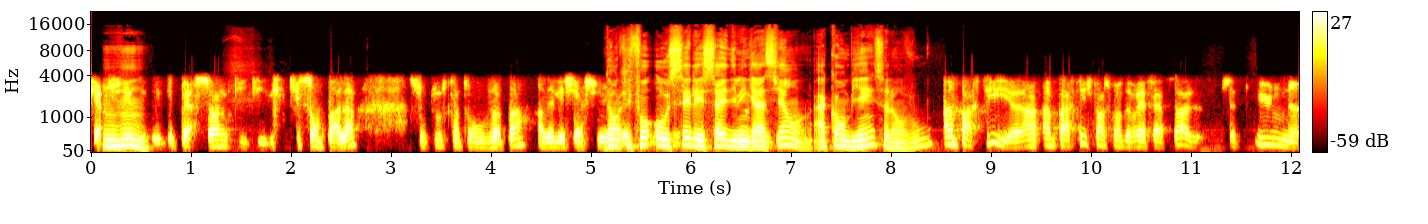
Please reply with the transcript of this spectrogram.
chercher Mhm. des, des personnes qui qui, qui sont pas là. Surtout quand on ne veut pas aller les chercher. Donc, il faut hausser les seuils d'immigration. À combien, selon vous? un parti, euh, un, un parti, je pense qu'on devrait faire ça. C'est une,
